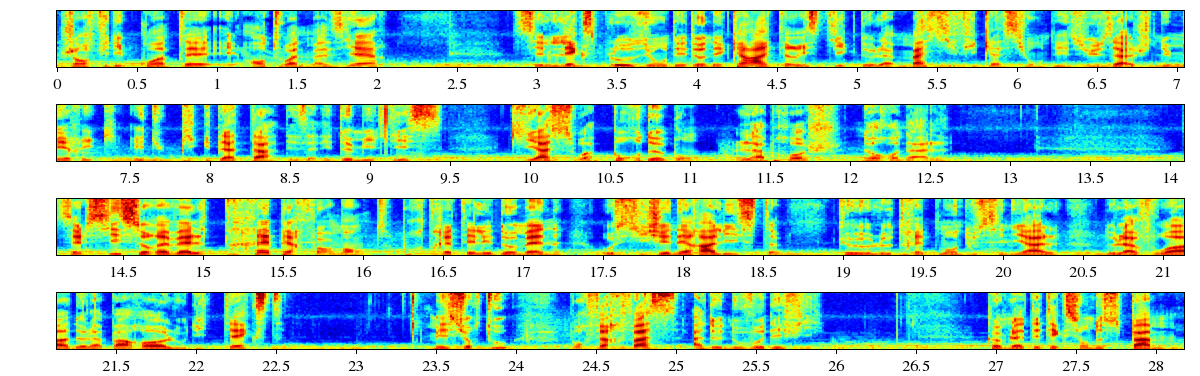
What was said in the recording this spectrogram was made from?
Jean-Philippe Cointet et Antoine Mazière, c'est l'explosion des données caractéristiques de la massification des usages numériques et du big data des années 2010 qui assoit pour de bon l'approche neuronale. Celle-ci se révèle très performante pour traiter les domaines aussi généralistes que le traitement du signal, de la voix, de la parole ou du texte, mais surtout pour faire face à de nouveaux défis, comme la détection de spam,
